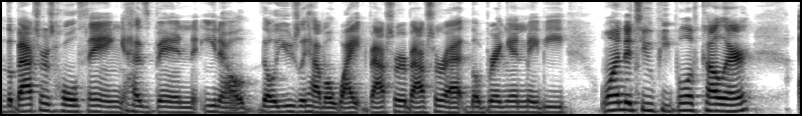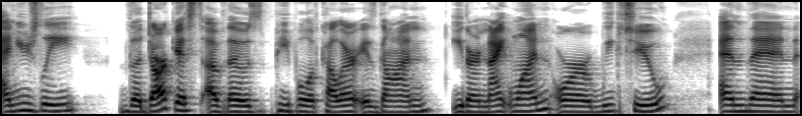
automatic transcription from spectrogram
The Bachelor's whole thing has been, you know, they'll usually have a white bachelor or bachelorette, they'll bring in maybe one to two people of color, and usually the darkest of those people of color is gone either night one or week two. And then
